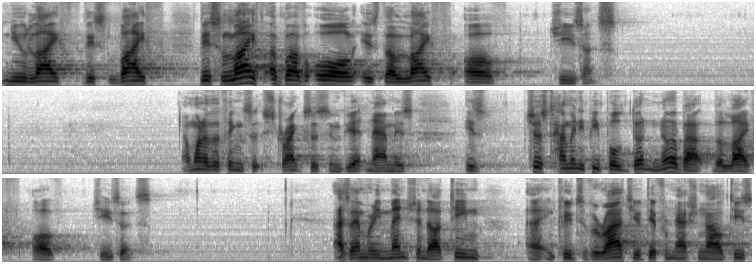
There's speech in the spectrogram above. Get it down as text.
new life, this life, this life above all is the life of Jesus. And one of the things that strikes us in Vietnam is, is just how many people don't know about the life of Jesus. As Anne Marie mentioned, our team uh, includes a variety of different nationalities.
